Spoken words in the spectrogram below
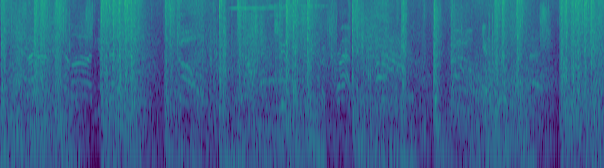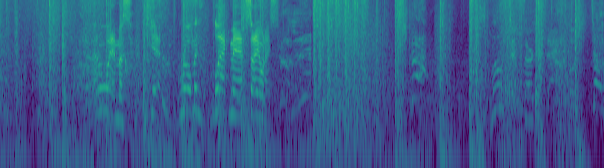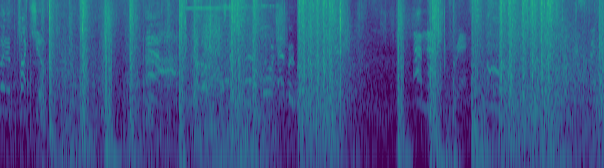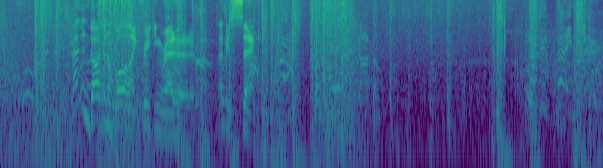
Come on, you can do better. Crap. You're through, Black Mask. Must get Roman Black Mask Sionis. Imagine dodging a bullet like freaking Red Hood. That'd be sick. Got them. You can pay for that.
